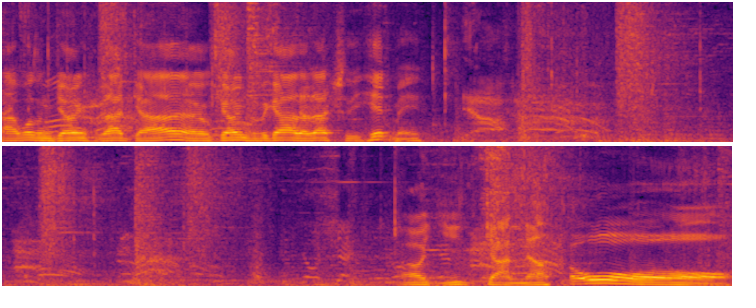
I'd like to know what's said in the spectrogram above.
I wasn't going for that guy. I was going for the guy that actually hit me. Oh, you got nothing. Oh.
